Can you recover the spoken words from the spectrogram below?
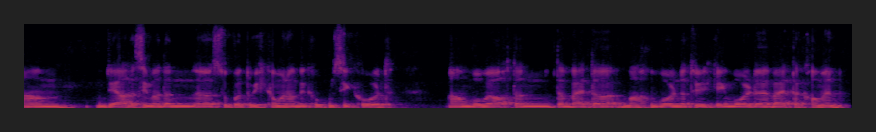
Ähm, und ja, da sind wir dann äh, super durchgekommen, haben den Gruppensieg geholt ähm, wo wir auch dann, dann weitermachen wollen, natürlich gegen Molde weiterkommen.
